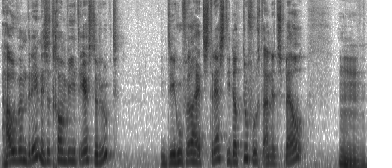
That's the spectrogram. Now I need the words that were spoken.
Houden we hem erin? Is het gewoon wie het eerste roept? Die hoeveelheid stress die dat toevoegt aan het spel? Hmm.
